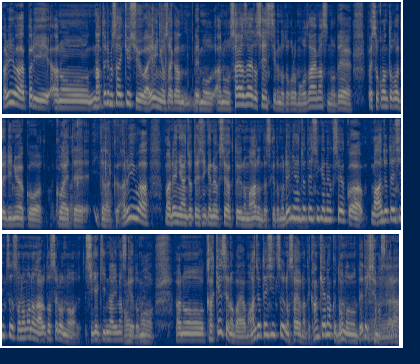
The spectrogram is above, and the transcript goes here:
あるいはやっぱりあのナトリウム再吸収は A 尿細管でも、あのサイアザイドセンシティブのところもございますのでやっぱりそこのところで利尿薬を加えていただく。あるいは、まあ、レニアンジョテンシン系の抑制薬というのもあるんですけどもレニアンジョテンシン系の抑制薬は、まあ、アンジョテンシン2そのものがアルドステロンの刺激になりますけれども、あの活形成の場合はもうアンジョテンシン2の作用なんて関係なくどんどんどんどん出てきてますから、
